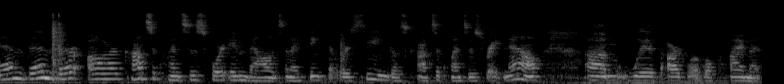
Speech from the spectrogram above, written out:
And then there are consequences for imbalance. And I think that we're seeing those consequences right now um, with our global climate.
